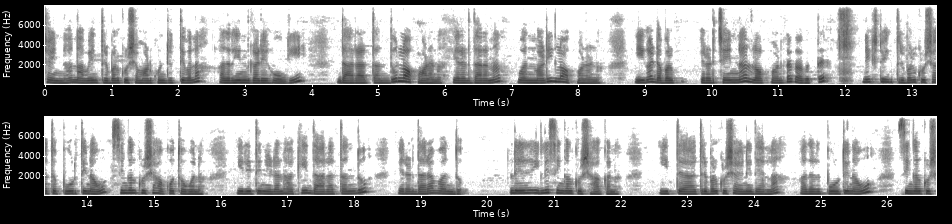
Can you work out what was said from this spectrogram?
ಚೈನ್ನ ನಾವೇನು ತ್ರಿಬಲ್ ಕೃಷ ಮಾಡ್ಕೊಂಡಿರ್ತೀವಲ್ಲ, ಅದ್ರ ಹಿಂದ್ಗಡೆ ಹೋಗಿ ದಾರ ತಂದು ಲಾಕ್ ಮಾಡೋಣ. ಎರಡು ದಾರನ ಒಂದು ಮಾಡಿ ಲಾಕ್ ಮಾಡೋಣ. ಈಗ ಡಬಲ್ ಎರಡು ಚೈನ್ನ ಲಾಕ್ ಮಾಡಿದಾಗುತ್ತೆ ನೆಕ್ಸ್ಟ್ ಈಗ ತ್ರಿಬಲ್ ಕೃಷ ಅಥವಾ ಪೂರ್ತಿ ನಾವು ಸಿಂಗಲ್ ಕೃಷಿ ಹಾಕೋತ ಹೋಗೋಣ. ಈ ರೀತಿ ನೀಡಲ್ ಹಾಕಿ ದಾರ ತಂದು, ಎರಡು ದಾರ ಒಂದು. ಇಲ್ಲಿ ಸಿಂಗಲ್ ಕೃಷಿ ಹಾಕೋಣ. ಈ ತ್ರಿಬಲ್ ಕೃಷ ಏನಿದೆ ಅಲ್ಲ, ಅದರ ಪೂರ್ತಿ ನಾವು ಸಿಂಗಲ್ ಕೃಷ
